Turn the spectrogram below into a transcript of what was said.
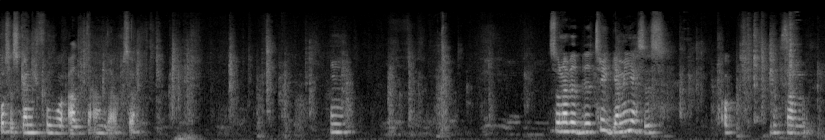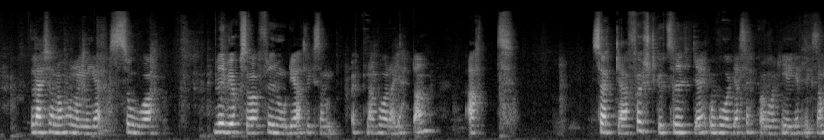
och så ska ni få allt det andra också. Mm. Så när vi blir trygga med Jesus och liksom lär känna honom mer så blir vi också frimodiga att liksom öppna våra hjärtan. Att söka först Guds rike och våga släppa vårt eget liksom.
